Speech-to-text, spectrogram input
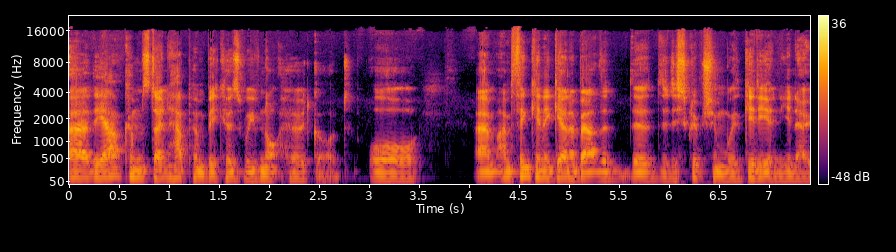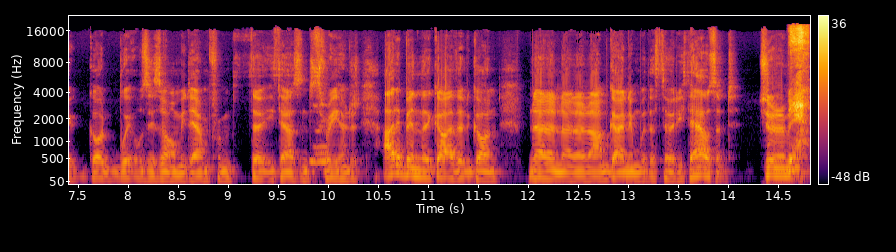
uh, the outcomes don't happen because we've not heard God or um, I'm thinking again about the, the the description with Gideon. You know, God whittles his army down from thirty thousand to three hundred. I'd have been the guy that had gone, no, no, no, no, no. I'm going in with a thirty thousand. Do you know what I mean? Yeah.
